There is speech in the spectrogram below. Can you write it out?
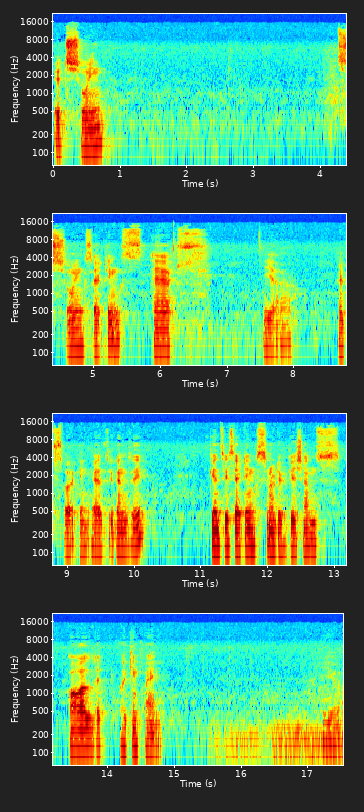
it's showing showing settings apps yeah it's working as you can see. You can see settings notifications all that working fine. Yeah.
